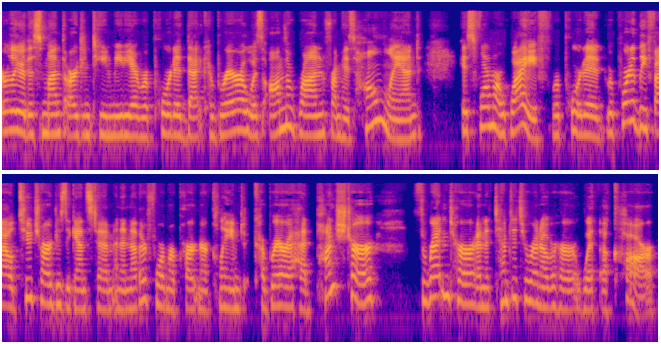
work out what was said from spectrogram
earlier this month, Argentine media reported that Cabrera was on the run from his homeland. His former wife reported reportedly filed two charges against him, and another former partner claimed Cabrera had punched her threatened her and attempted to run over her with a car.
